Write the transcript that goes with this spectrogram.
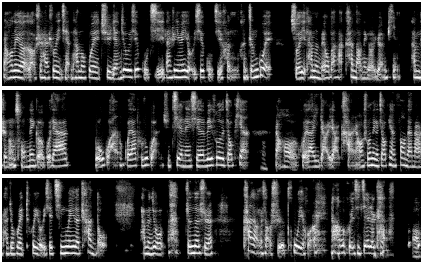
然后那个老师还说，以前他们会去研究一些古籍，但是因为有一些古籍很很珍贵，所以他们没有办法看到那个原品，他们只能从那个国家博物馆、国家图书馆去借那些微缩的胶片，然后回来一点一点看。然后说那个胶片放在那儿，它就会会有一些轻微的颤抖。他们就 真的是看两个小时，吐一会儿，然后回去接着看。啊，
